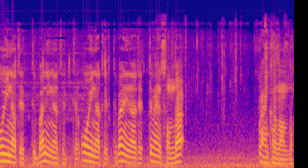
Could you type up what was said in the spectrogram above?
O inat etti, ben inat ettim. O inat etti, ben inat ettim. En sonunda ben kazandım.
